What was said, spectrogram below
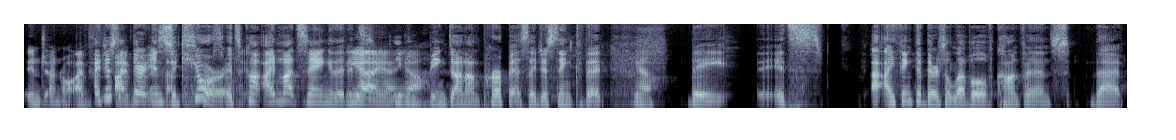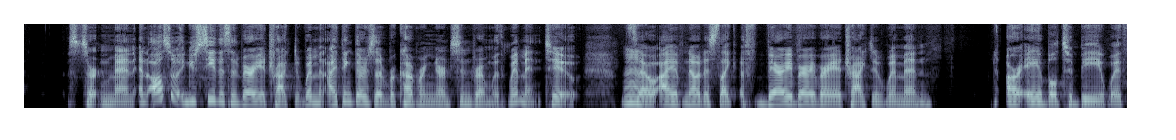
in general. I've I just think I've they're insecure. It's con- I'm not saying that it's Yeah, yeah, even yeah. being done on purpose. I just think that yeah. they it's I think that there's a level of confidence that certain men and also you see this in very attractive women. I think there's a recovering nerd syndrome with women too. Mm. So I have noticed like very very very attractive women are able to be with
